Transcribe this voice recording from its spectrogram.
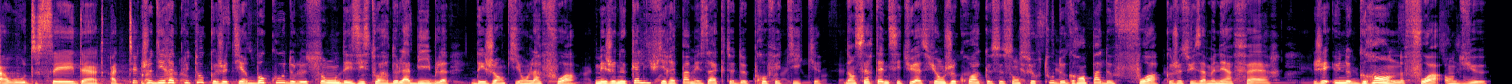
Je dirais plutôt que je tire beaucoup de leçons des histoires de la Bible, des gens qui ont la foi, mais je ne qualifierais pas mes actes de prophétiques. Dans certaines situations, je crois que ce sont surtout de grands pas de foi que je suis amené à faire. J'ai une grande foi en Dieu.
